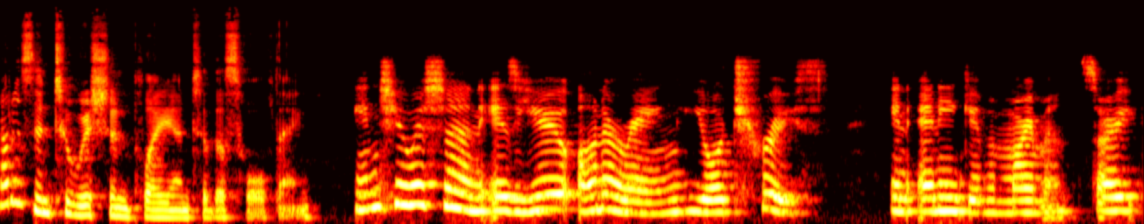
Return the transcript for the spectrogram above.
How does intuition play into this whole thing? Intuition is you honoring your truth in any given moment. So,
